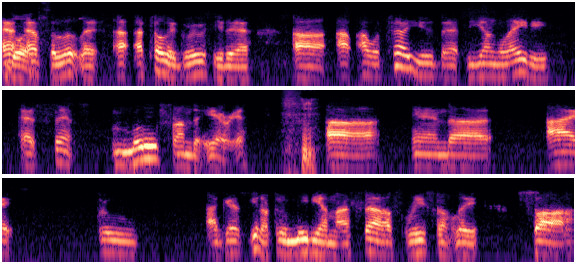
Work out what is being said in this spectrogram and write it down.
a- absolutely. I, I totally agree with you there. Uh, I, I will tell you that the young lady has since moved from the area, uh, and uh, I, through, I guess you know, through media myself, recently saw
